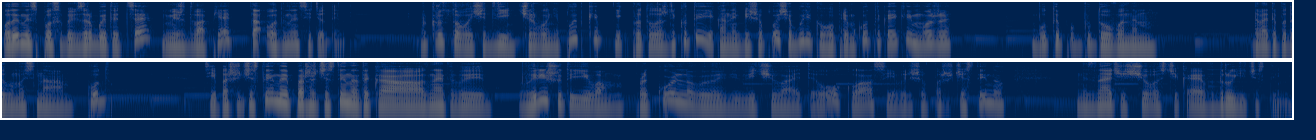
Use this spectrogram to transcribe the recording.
Один із способів зробити це між 2,5 та 11,1. Використовуючи дві червоні плитки як протилежні кути, яка найбільша площа будь-якого прямокутника, який може бути побудованим. Давайте подивимось на код цієї першої частини. Перша частина така, знаєте, ви вирішуєте її, вам прикольно, ви відчуваєте, о, клас, я вирішив першу частину не знаючи, що вас чекає в другій частині.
